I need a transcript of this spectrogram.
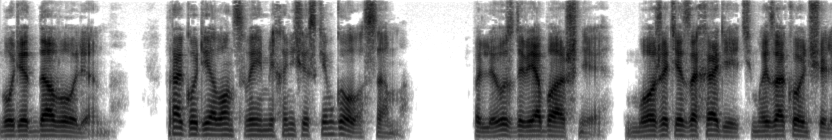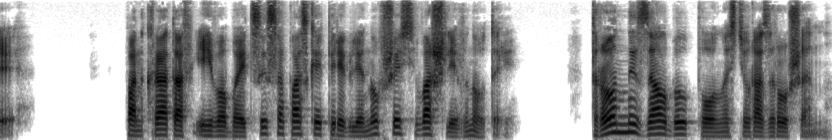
будет доволен», – Прогудел он своим механическим голосом. «Плюс две башни. Можете заходить, мы закончили». Панкратов и его бойцы с опаской переглянувшись, вошли внутрь. Тронный зал был полностью разрушен.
